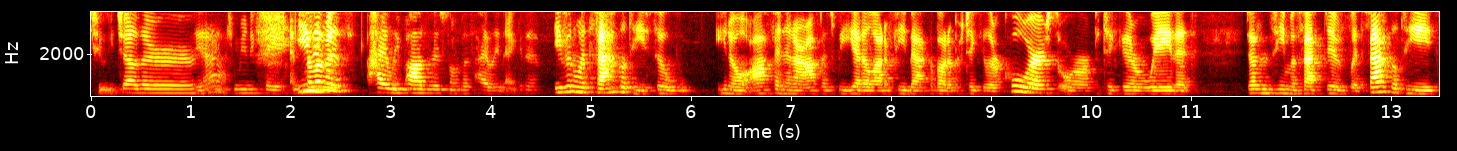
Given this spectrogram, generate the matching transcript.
to each other, Yeah. and communicate. And Even some of with- it's highly positive, some of it's highly negative. Even with faculty, so you know, often in our office we get a lot of feedback about a particular course or a particular way that doesn't seem effective with faculty.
